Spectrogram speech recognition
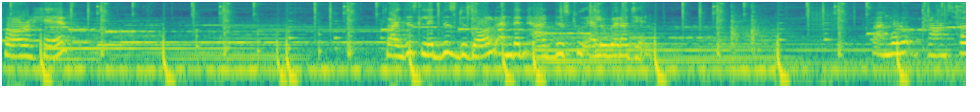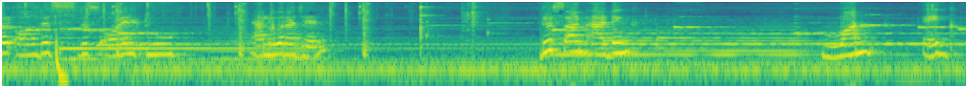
for hair. So I'll just let this dissolve and then add this to aloe vera gel. So I'm going to transfer all this, this oil to aloe vera gel. This I'm adding one egg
